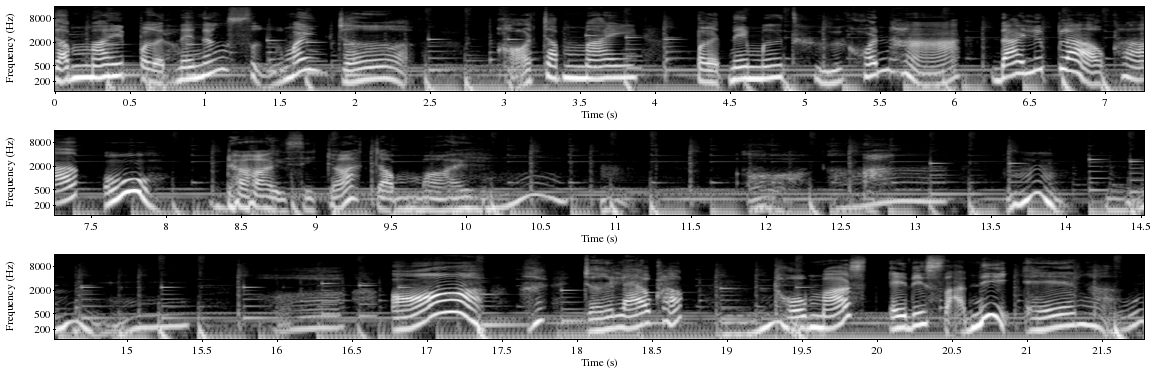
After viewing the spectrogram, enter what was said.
จำไม่เปิดในหนังสือไม่เจอ ขอจำไม่ เปิดในมือถือค้นหาได้หรือเปล่าครับ โอ้ ได้สิจ๊ะจำไม่อ๋ออ๋ออืมอืมอ๋อ เจอแล้วครับ โทมัส เอดิสันนี่เองอะโอ้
